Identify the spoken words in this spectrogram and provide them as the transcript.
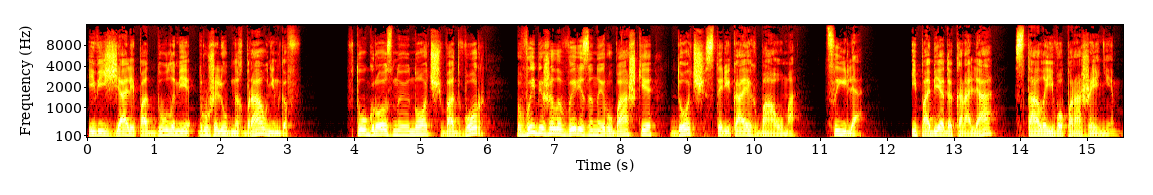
и визжали под дулами дружелюбных браунингов, в ту грозную ночь во двор выбежала в вырезанной рубашке дочь старика Эхбаума, Циля, и победа короля стала его поражением.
